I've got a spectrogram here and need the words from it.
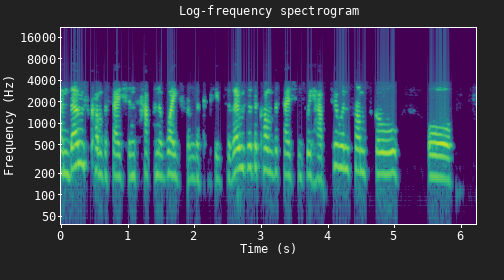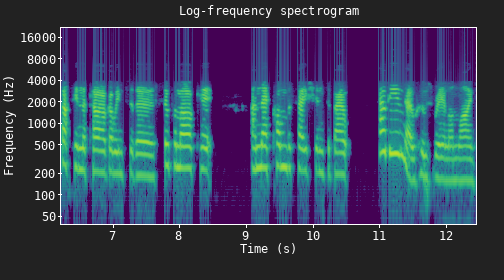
And those conversations happen away from the computer. Those are the conversations we have to and from school or sat in the car going to the supermarket. And they're conversations about how do you know who's real online?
